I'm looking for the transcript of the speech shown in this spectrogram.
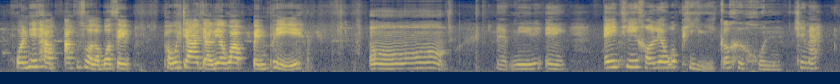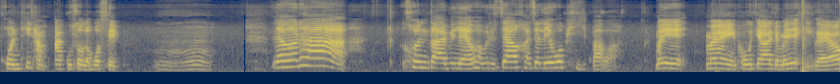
ำคนที่ทำอกุศลบทสิบพระพุทธเจ้าจะเรียกว่าเป็นผีอ๋อแบบนี้นี่เอง ไอ้ที่เขาเรียกว่าผีก็คือคนใช่ไหมคนที่ทำอกุศลบทสิบอ๋อแล้วถ้า คนตายไปแล้วพระพุทธเจ้าเขาจะเรียกว่าผีเปล่าอะ ไม่ไม่พระพุทธเจ้าจะไม่เรียกอีกแล้ว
